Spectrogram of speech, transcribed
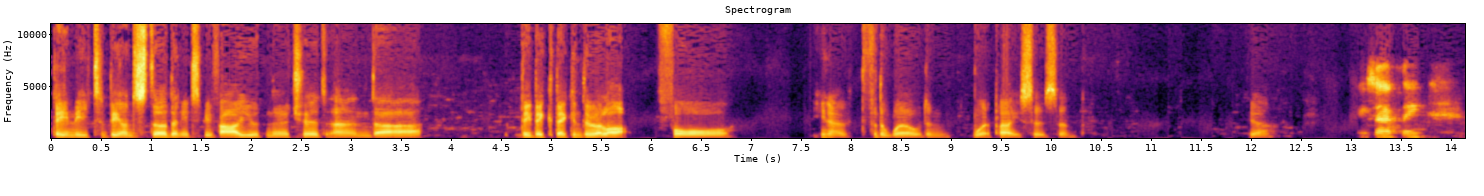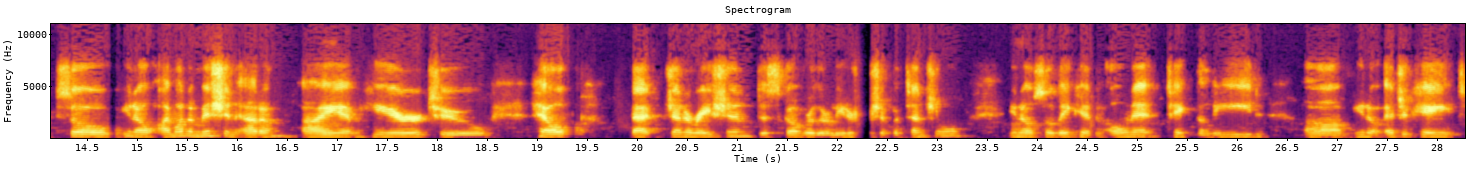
they need to be understood, they need to be valued, nurtured, and uh, they, they they can do a lot for you know for the world and workplaces and yeah. Exactly. So, you know, I'm on a mission, Adam. I Mm. am here to help that generation discover their leadership potential, you know, so they can own it, take the lead, um, you know, educate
